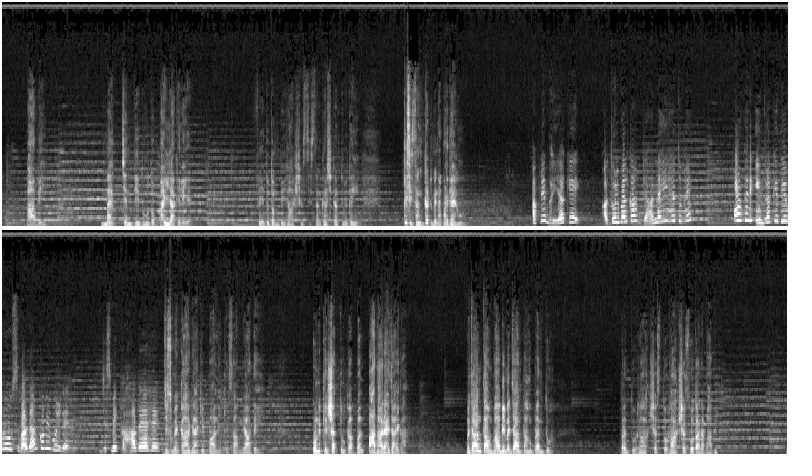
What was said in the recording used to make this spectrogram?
भाभी मैं चिंतित हूँ तो भैया के लिए। वे दुदुम्बी राक्षस से संघर्ष करते हुए कहीं किसी संकट में न पड़ गए हों। अपने भैया के अतुल बल का ज्ञान नहीं है तुम्हें? और फिर इंद्र के दिए हुए उस वरदान को भी भूल गए जिसमें कहा गया है जिसमें कहा गया कि बाली के सामने आते ही उनके शत्रु का बल आधा रह जाएगा। मैं जानता हूँ भाभी मैं जानता हूँ परंतु परंतु राक्षस तो राक्षस होता ना भाभी।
